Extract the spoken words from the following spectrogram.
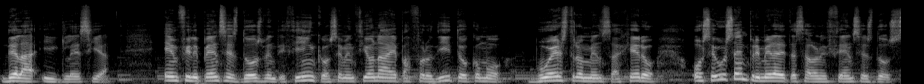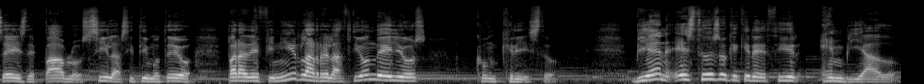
de la iglesia. En Filipenses 2.25 se menciona a Epafrodito como vuestro mensajero, o se usa en 1 de Tesalonicenses 2.6 de Pablo, Silas y Timoteo para definir la relación de ellos con Cristo. Bien, esto es lo que quiere decir enviado,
